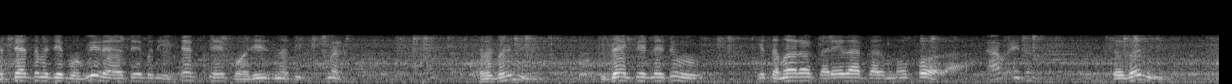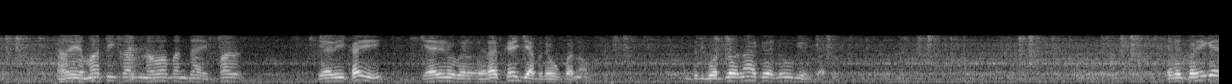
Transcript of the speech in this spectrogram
અત્યારે તમે જે ભોગવી રહ્યા છો એ બધી ઇફેક્ટ છે કોઝિજ નથી. બરાબર. ઇફેક્ટ એટલે શું? કે તમારા કરેલા કર્મનું ફળ ને? હવે એમાંથી કર્મ નવા બંધાય. ફળ કેરી ખાઈ કેરી નો રસ ખાઈ ગયા બધા ઉપરનો. પછી ગોટલો નાખ્યો એટલે ઉગી ગયા. એટલે પડી કે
